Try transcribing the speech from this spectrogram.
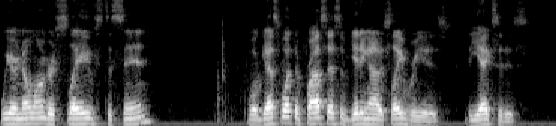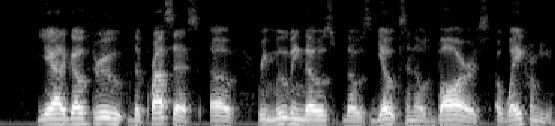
we are no longer slaves to sin. Well, guess what the process of getting out of slavery is? The Exodus. You got to go through the process of removing those those yokes and those bars away from you,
